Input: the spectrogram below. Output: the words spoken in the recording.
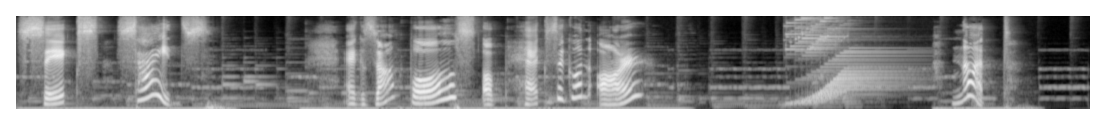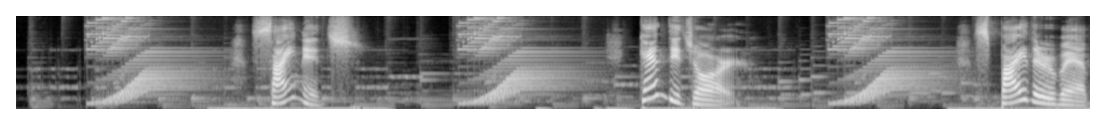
Six sides. Examples of hexagon are nut, signage, candy jar, spider web.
